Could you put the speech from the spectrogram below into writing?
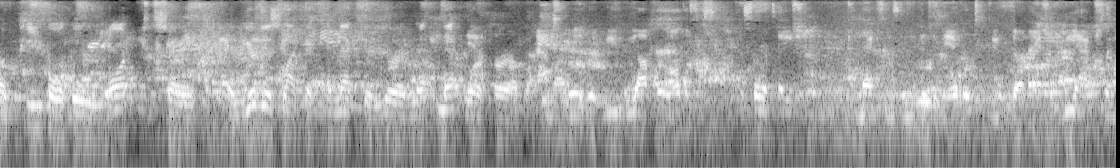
of people who want to serve, and you're just like a connector. You're a net- networker of that. Absolutely. We, we offer all the facilitation, connections needed to be able to do the donation. We actually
